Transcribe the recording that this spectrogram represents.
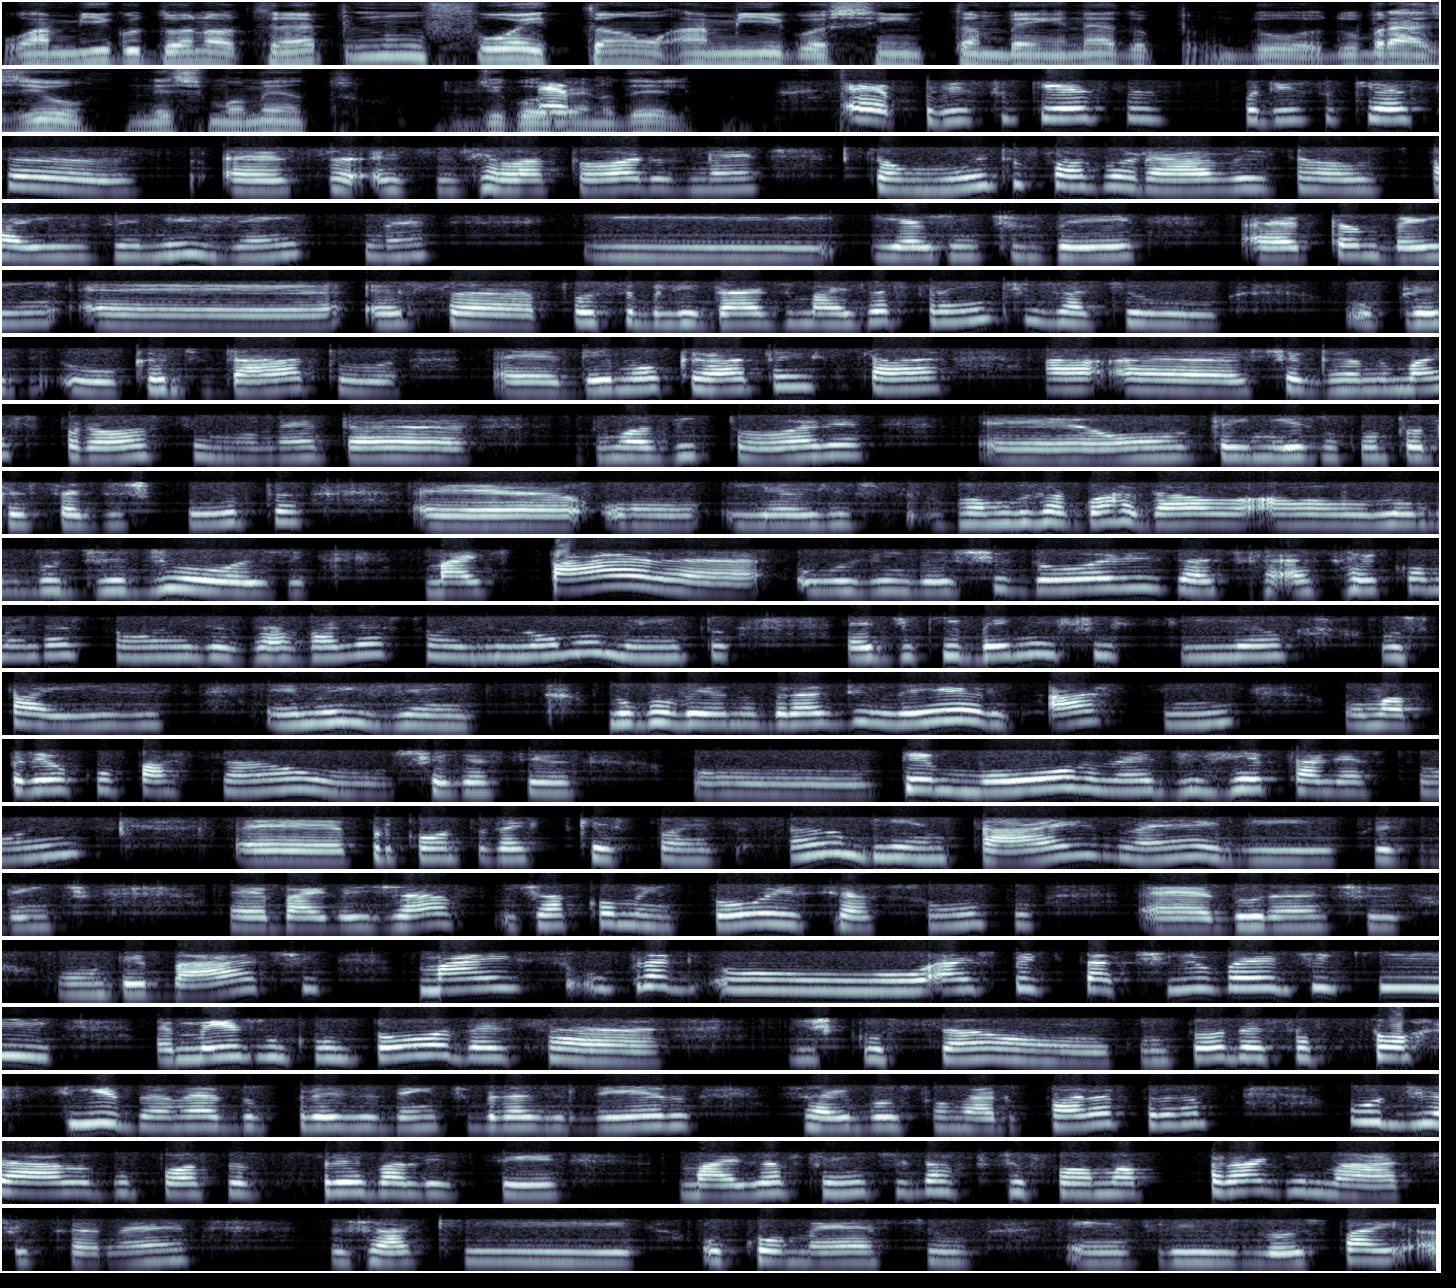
o amigo Donald Trump não foi tão amigo assim também, né, do, do, do Brasil nesse momento de governo é, dele? É, por isso que essas, por isso que essas, essa, esses relatórios, né, são muito favoráveis aos países emergentes, né, e, e a gente vê é, também é, essa possibilidade mais à frente, já que o, o, o candidato é, democrata está a, a, chegando mais próximo né, da, de uma vitória. É, ontem mesmo com toda essa disputa é, um, e a gente vamos aguardar ao, ao, longo do dia de hoje. Mas para os investidores, as, as recomendações, as avaliações no momento é de que beneficiam os países emergentes. No governo brasileiro, há sim uma preocupação, chega a ser um temor né, de retaliações é, por conta das questões ambientais, né? O presidente é, Biden já, já comentou esse assunto é, durante um debate, mas o, o, a expectativa é de que, é, mesmo com toda essa discussão, com toda essa torcida né, do presidente brasileiro Jair Bolsonaro para Trump, o diálogo possa prevalecer mais à frente de forma pragmática, né? já que o comércio entre os dois países,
